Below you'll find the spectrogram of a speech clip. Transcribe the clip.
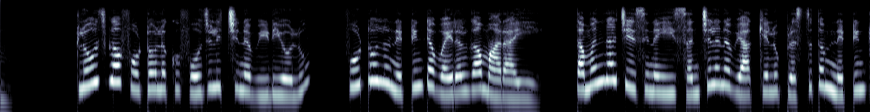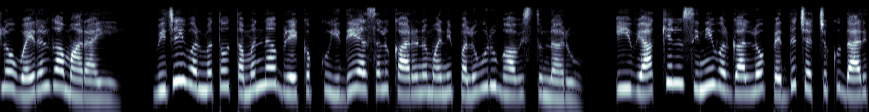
క్లోజ్గా ఫోటోలకు ఫోజులిచ్చిన వీడియోలు ఫోటోలు నెట్టింట వైరల్గా మారాయి. తమన్నా చేసిన ఈ సంచలన వ్యాఖ్యలు ప్రస్తుతం నెట్టింట్లో వైరల్గా మారాయి. విజయ్ వర్మతో తమన్నా బ్రేకప్కు ఇదే అసలు కారణం అని పలువురు భావిస్తున్నారు. ఈ వ్యాఖ్యలు సినీ వర్గాల్లో పెద్ద చర్చకు దారి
